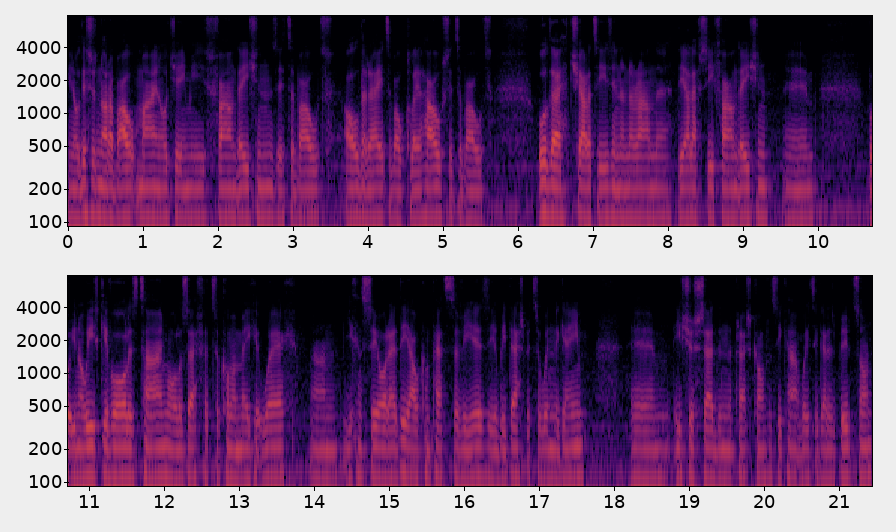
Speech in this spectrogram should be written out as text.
you know, this is not about mine or Jamie's foundations, it's about Alderay, it's about Clear House, it's about other charities in and around the, the LFC Foundation. Um, but you know, he's give all his time, all his effort to come and make it work. And you can see already how competitive he is. He'll be desperate to win the game. Um, he's just said in the press conference he can't wait to get his boots on.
